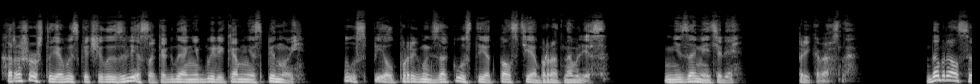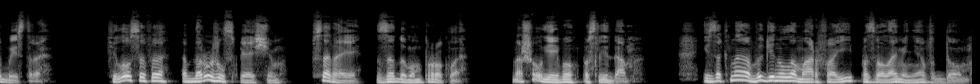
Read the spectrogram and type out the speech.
Хорошо, что я выскочил из леса, когда они были ко мне спиной. Успел прыгнуть за куст и отползти обратно в лес. Не заметили. Прекрасно. Добрался быстро. Философа обнаружил спящим, в сарае, за домом Прокла. Нашел я его по следам. Из окна выглянула Марфа и позвала меня в дом.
